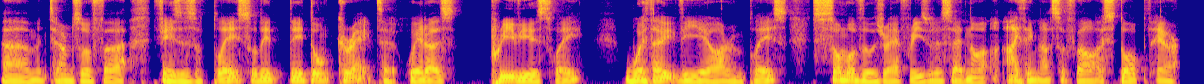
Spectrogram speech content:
um, in terms of uh, phases of play, so they they don't correct it. Whereas previously, without VAR in place, some of those referees would have said, "No, I think that's a foul. I stop there."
